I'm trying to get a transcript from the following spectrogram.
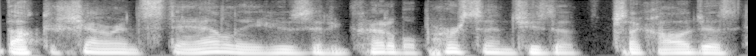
Dr. Sharon Stanley, who's an incredible person. She's a psychologist.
